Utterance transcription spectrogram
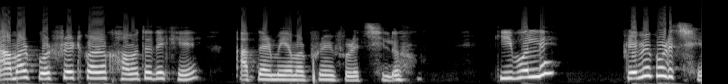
আমার পোর্ট্রেট করার ক্ষমতা দেখে আপনার মেয়ে আমার প্রেমে পড়েছিল। কি বললে? প্রেমে পড়েছে?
